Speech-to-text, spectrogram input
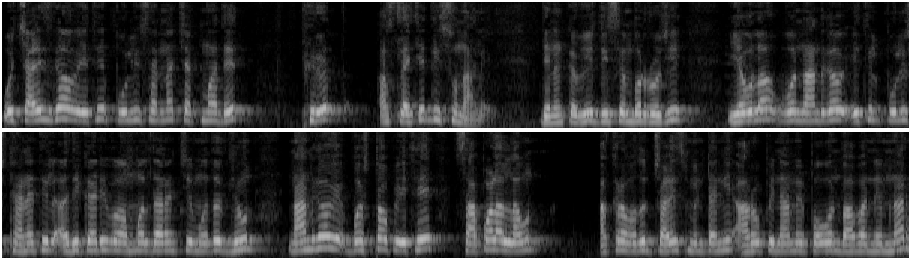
व चाळीसगाव येथे पोलिसांना चकमा देत फिरत असल्याचे दिसून आले. दिनांक वीस डिसेंबर रोजी येवला व नांदगाव येथील पोलीस ठाण्यातील अधिकारी व अंमलदारांची मदत घेऊन नांदगाव बसस्टॉप येथे सापळा लावून अकरा वाजून चाळीस मिनिटांनी आरोपी नामे पवन बाबा नेमणार.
